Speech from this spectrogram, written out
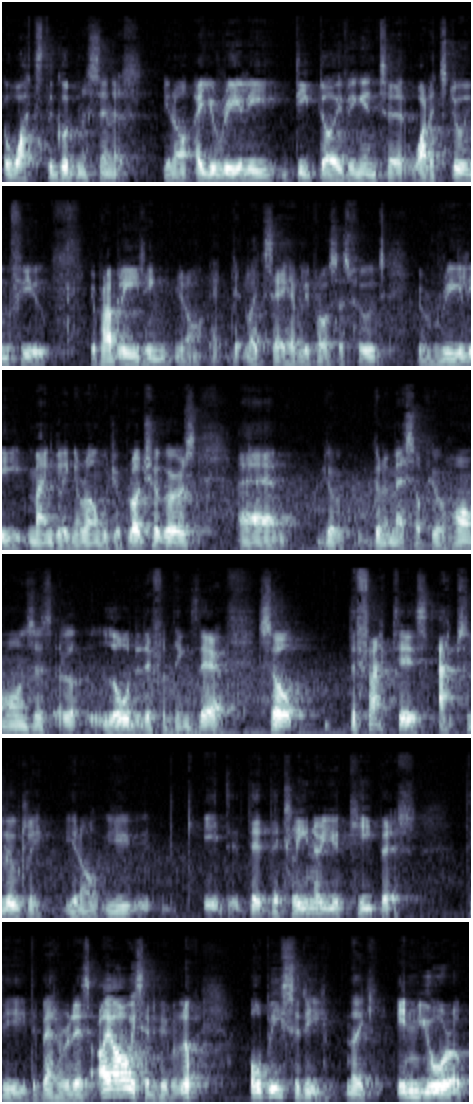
what's the goodness in it? You know, are you really deep diving into what it's doing for you? You're probably eating, you know, like say heavily processed foods. You're really mangling around with your blood sugars. Um, you're going to mess up your hormones. There's a load of different things there. So the fact is, absolutely, you know, you it, the the cleaner you keep it, the, the better it is. I always say to people, look, obesity, like in Europe,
